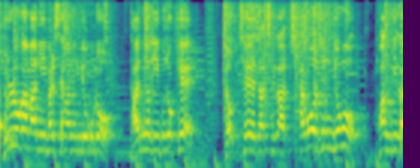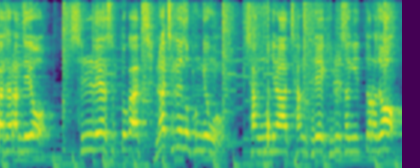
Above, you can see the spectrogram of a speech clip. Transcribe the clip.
결로가 많이 발생하는 경우로 단열이 부족해 벽체 자체가 차가워지는 경우 환기가 잘 안 되어 실내 습도가 지나치게 높은 경우 창문이나 창틀의 기밀성이 떨어져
